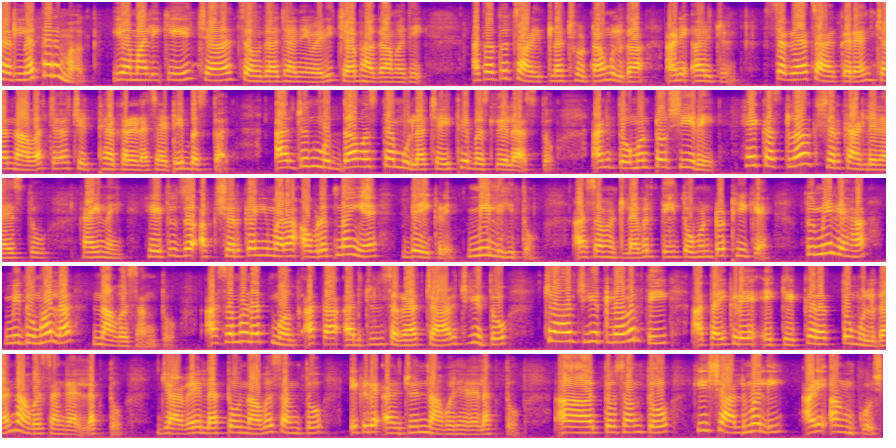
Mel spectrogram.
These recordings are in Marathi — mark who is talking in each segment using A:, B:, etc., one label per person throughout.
A: ठरलं तर मग. या मालिकेच्या चौदा जानेवारीच्या भागामध्ये. आता तो चाळीतला छोटा मुलगा आणि अर्जुन सगळ्या चाळकऱ्यांच्या नावाच्या चिठ्ठ्या करण्यासाठी बसतात. अर्जुन मुद्दामच त्या मुलाच्या इथे बसलेला असतो आणि तो म्हणतो शिरे हे कसलं अक्षर काढलेलं आहेस तू? काही नाही. हे तुझं अक्षर काही मला आवडत नाहीये. दे इकडे. मी लिहितो. असं म्हटल्यावरती तो म्हणतो ठीक आहे. तुम्ही लिहा. मी तुम्हाला नावं सांगतो. असं म्हणत मग आता अर्जुन सगळा चार्ज घेतो. चार्ज घेतल्यावरती आता इकडे एक एक करत तो मुलगा नावं सांगायला लागतो. ज्या वेळेला तो नावं सांगतो इकडे अर्जुन नावं लिहायला लागतो. तो सांगतो की शालमली आणि अंकुश.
